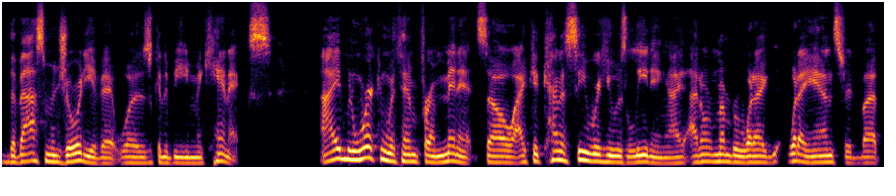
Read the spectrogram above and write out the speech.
the vast majority of it was going to be mechanics. I had been working with him for a minute, so I could kind of see where he was leading. I, I don't remember what I what I answered, but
